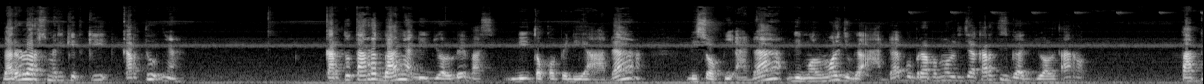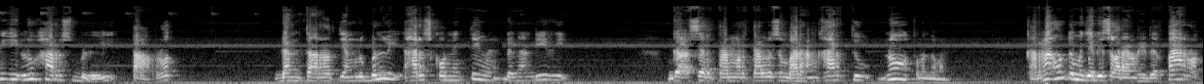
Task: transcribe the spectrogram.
Baru lu harus memiliki kartunya. Kartu tarot banyak dijual bebas. Di Tokopedia ada di Shopee ada di mall-mall juga ada. Beberapa mall di Jakarta juga jual tarot. Tapi lu harus beli tarot dan tarot yang lu beli harus connecting dengan diri. Nggak serta merta lu sembarang kartu. No teman-teman. Karena untuk menjadi seorang reader tarot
